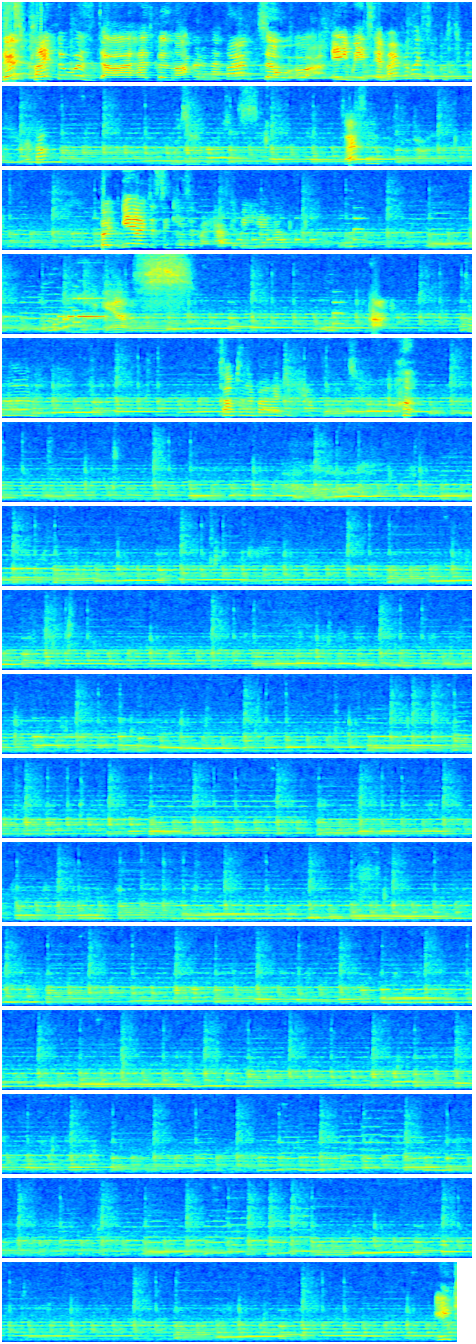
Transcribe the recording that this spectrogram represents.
This playthrough was, uh, has been longer than I thought. So, uh, anyways, am I really supposed to be here now? Where's the emergency? Did I say? But yeah, just in case if I have to be here now. Guess. Alright. Something about I do have to go to.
